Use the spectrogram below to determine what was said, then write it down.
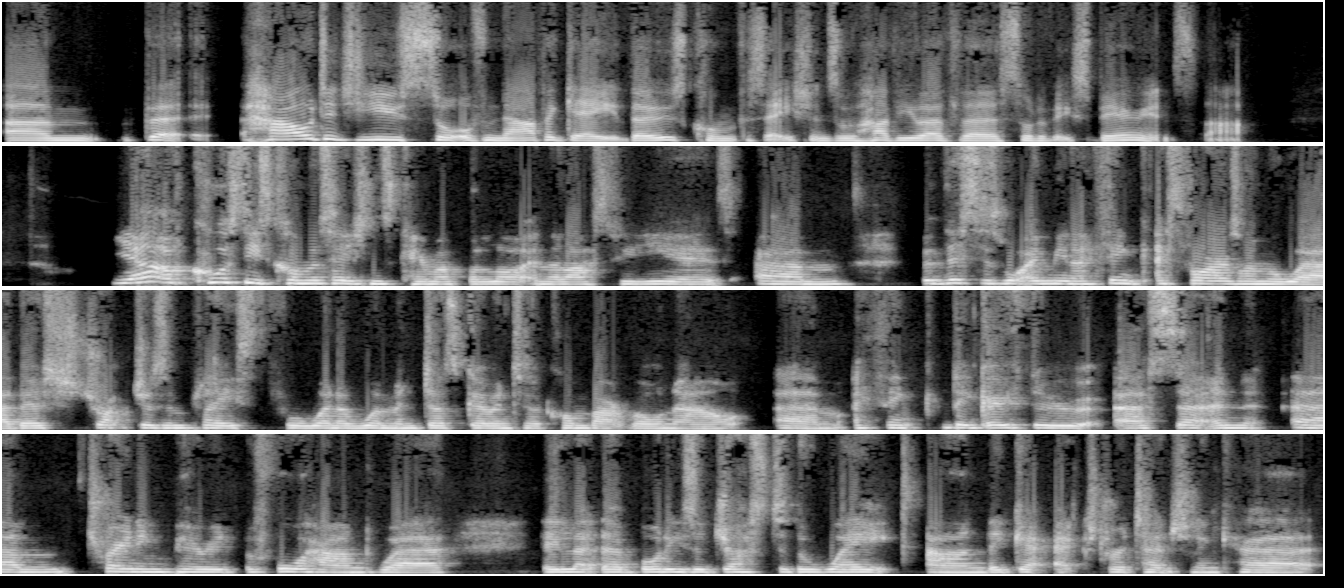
Um, but how did you sort of navigate those conversations or have you ever sort of experienced that? Yeah, of course, these conversations came up a lot in the last few years. Um, but this is what I mean. I think, as far as I'm aware, there's structures in place for when a woman does go into a combat role now. Um, I think they go through a certain um, training period beforehand where they let their bodies adjust to the weight and they get extra attention and care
